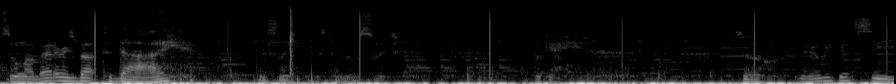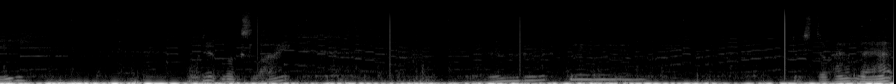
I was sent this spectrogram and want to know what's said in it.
so my battery's about to die. Let's see, let's turn on the switch. Okay, so there we can see what it looks like. I still have that.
